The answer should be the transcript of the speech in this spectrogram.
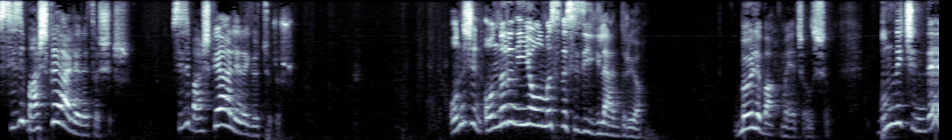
sizi başka yerlere taşır. Sizi başka yerlere götürür. Onun için onların iyi olması da sizi ilgilendiriyor. Böyle bakmaya çalışın. Bunun için de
